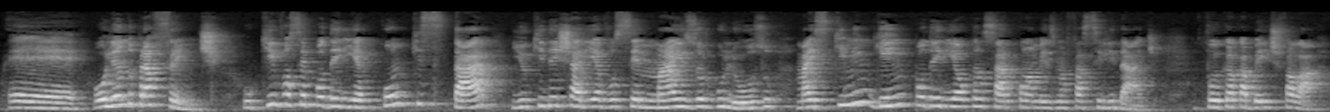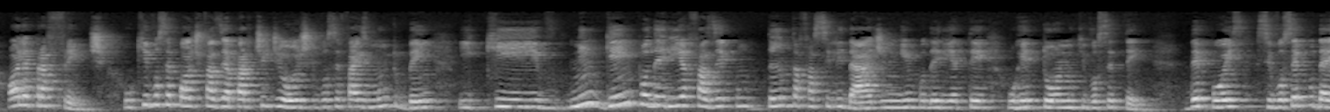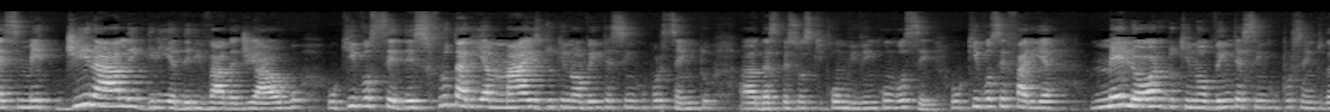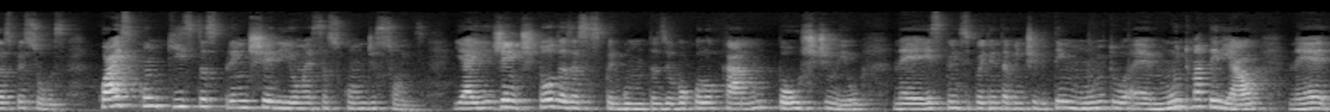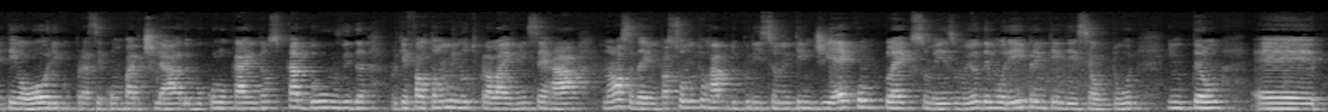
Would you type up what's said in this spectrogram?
é, olhando para frente, o que você poderia conquistar e o que deixaria você mais orgulhoso, mas que ninguém poderia alcançar com a mesma facilidade. Foi o que eu acabei de falar. Olha para frente. O que você pode fazer a partir de hoje que você faz muito bem e que ninguém poderia fazer com tanta facilidade, ninguém poderia ter o retorno que você tem. Depois, se você pudesse medir a alegria derivada de algo, o que você desfrutaria mais do que 95% ah, das pessoas que convivem com você? O que você faria melhor do que 95% das pessoas? Quais conquistas preencheriam essas condições? E aí, gente, todas essas perguntas eu vou colocar num post meu, né? Esse princípio 80-20 ele tem muito, é, muito material, né, teórico para ser compartilhado. Eu vou colocar, então, se ficar dúvida, porque falta um minuto para a live encerrar. Nossa, daí passou muito rápido por isso, eu não entendi. É complexo mesmo. Eu demorei para entender esse autor. Então, é,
